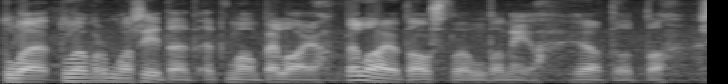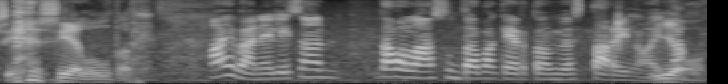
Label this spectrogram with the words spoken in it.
tulee, tulee varmaan siitä, että, että mä oon pelaaja, pelaaja taustaltani ja, ja tota, sie- sielultani. Aivan, eli se on tavallaan sun tapa kertoa myös tarinoita. Joo.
